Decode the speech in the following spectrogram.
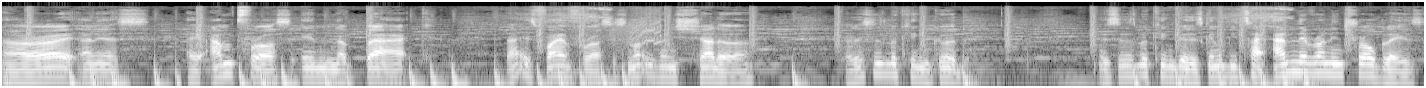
Alright, and it's a Ampharos in the back. That is fine for us. It's not even Shadow. So this is looking good. This is looking good. It's going to be tight. And they're running Trailblaze.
